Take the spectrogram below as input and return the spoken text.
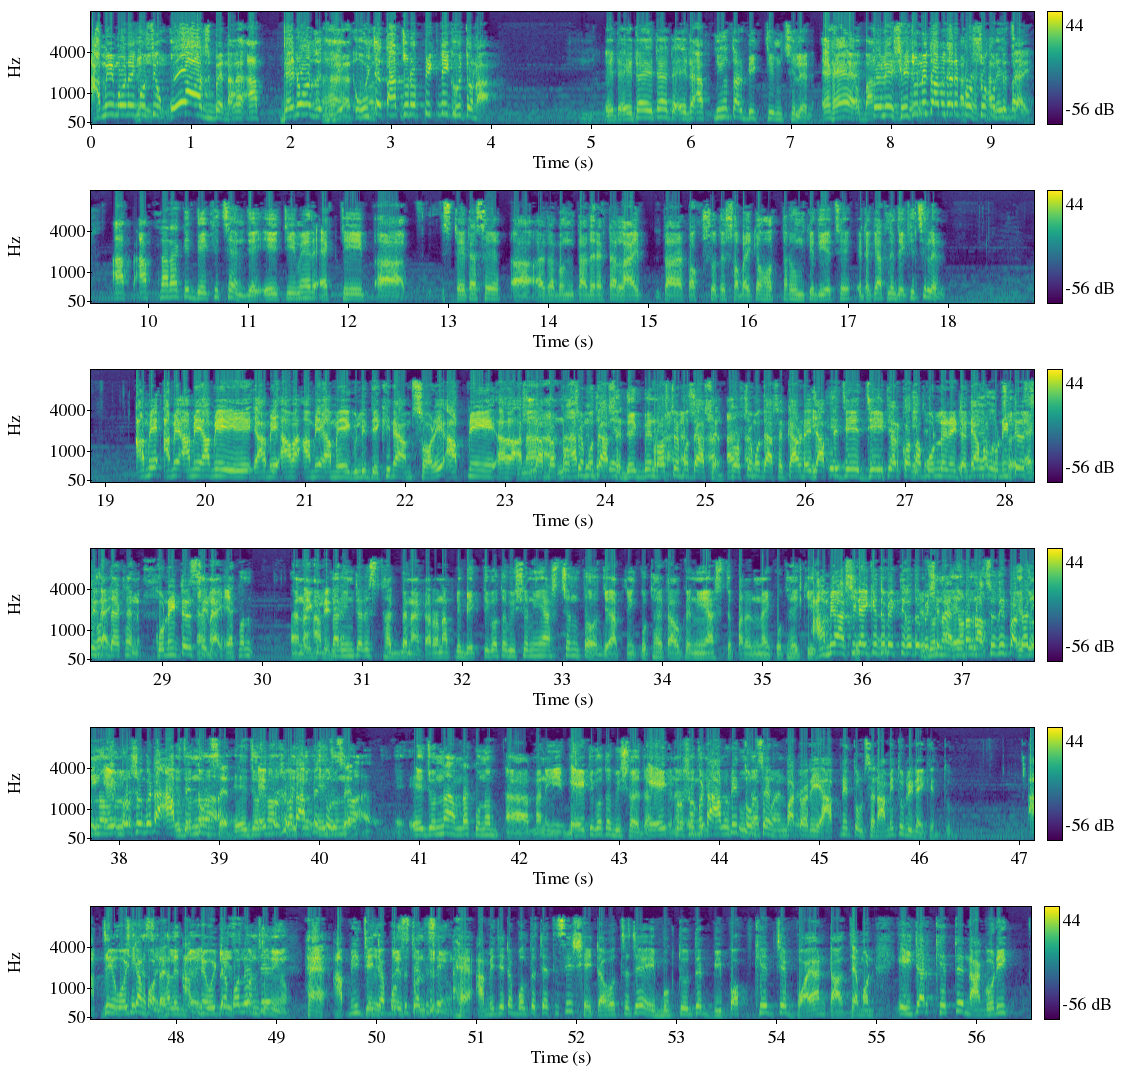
আমি মনে করছি ও আসবে না। হ্যাঁ, ওইটা তার জন্য পিকনিক হইতো না। এটা এটা এটা এটা- আপনিও তার বিক্টিম ছিলেন। হ্যাঁ, সেই জন্যই তো আমি তার আচ্ছা, প্রশ্ন করতে চাই। আপনারা কি দেখেছেন যে এই টিমের একটি স্টেটাসে এবং তাদের একটা লাইভ টক শোতে সবাইকে হত্যার হুমকি দিয়েছে? এটা কি আপনি দেখেছিলেন? আমি আমি আমি আমি আমি আমি- আমি এগুলি দেখি না আম সরি আপনি আসলে আমরা প্রশ্নের মধ্যে আসেন দেখবেন প্রশ্নের মধ্যে আসেন প্রশ্নের মধ্যে আসেন কারণ এই যে আপনি যে যে এটার কথা বললেন এটা নিয়ে আমার কোনো ইন্টারেস্টই নাই দেখেন কোনো ইন্টারেস্টই নাই এখন আপনার ইন্টারেস্ট থাকবে না কারণ আপনি ব্যক্তিগত বিষয় নিয়ে আসছেন তো যে আপনি কোথায় কাউকে নিয়ে আসতে পারেন নাই কোথায় কি আমি আসি নাই কিন্তু ব্যক্তিগত বিষয় না। জনাব নাসিরুদ্দিন পাটোয়ারি, এই প্রসঙ্গটা আপনি তুলছেন। এই প্রসঙ্গটা আপনি তুলছেন। এই জন্য আমরা কোন মানে ব্যক্তিগত বিষয়ে যাচ্ছি এই প্রসঙ্গটা আপনি তুলছেন পাটোয়ারি আপনি তুলছেন আমি তুলি নাই কিন্তু আপনি ওইটা বলেন। আপনি ওইটা বলেন হ্যাঁ আপনি যেটা বলতে চাইতেছি হ্যাঁ আমি যেটা বলতে চাইতেছি সেটা হচ্ছে যে এই মুক্তিযুদ্ধের বিপক্ষের যে বয়ানটা যেমন এইটার ক্ষেত্রে নাগরিক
